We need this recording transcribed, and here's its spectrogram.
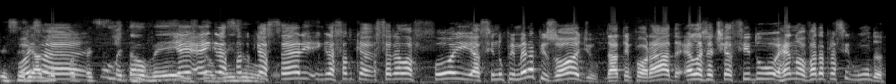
esse Pois seriado é. não pode Não, mas talvez. E é, é talvez engraçado o- que a série, engraçado que a série ela foi assim no primeiro episódio da temporada, ela já tinha sido renovada pra segunda.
